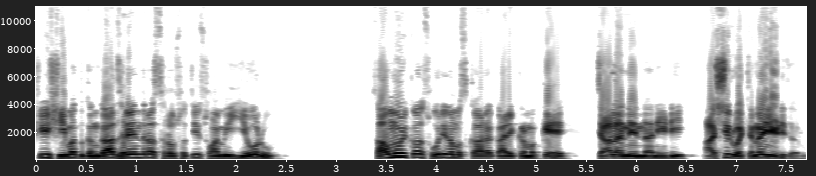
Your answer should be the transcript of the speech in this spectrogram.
ಶ್ರೀ ಶ್ರೀಮದ್ ಗಂಗಾಧರೇಂದ್ರ ಸರಸ್ವತಿ ಸ್ವಾಮೀಜಿಯವರು ಸಾಮೂಹಿಕ ಸೂರ್ಯ ನಮಸ್ಕಾರ ಕಾರ್ಯಕ್ರಮಕ್ಕೆ ಚಾಲನೆಯನ್ನು ನೀಡಿ ಆಶೀರ್ವಚನ ನೀಡಿದರು.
